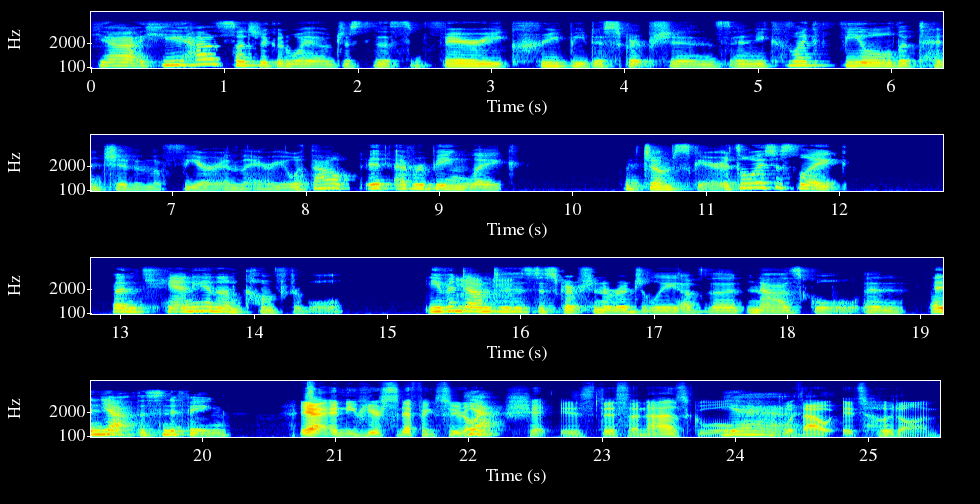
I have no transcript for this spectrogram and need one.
Yeah, he has such a good way of just this very creepy descriptions, and you can like feel the tension and the fear in the area without it ever being like a jump scare. It's always just like uncanny and uncomfortable. Even down to Mhm. his description originally of the Nazgul and and yeah, the sniffing. yeah, and you hear sniffing, so you're Yeah. like, shit, is this a Nazgul? Yeah. Without its hood on,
